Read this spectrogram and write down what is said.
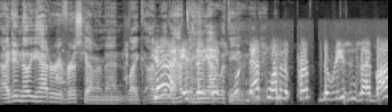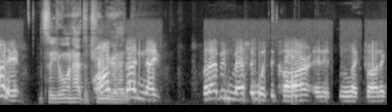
I didn't know you had a reverse camera, man. Like, I'm yeah, gonna have to hang out with you, That's one of the perp- the reasons I bought it. so you don't have to turn all your of a head. sudden I but I've been messing with the car and its electronic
